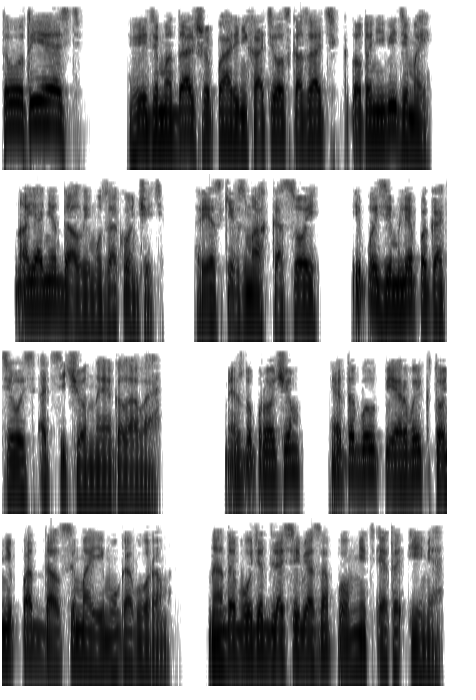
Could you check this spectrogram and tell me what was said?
«Тут есть!» Видимо, дальше парень хотел сказать «кто-то невидимый», но я не дал ему закончить. Резкий взмах косой, и по земле покатилась отсеченная голова. Между прочим, это был первый, кто не поддался моим уговорам. Надо будет для себя запомнить это имя,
